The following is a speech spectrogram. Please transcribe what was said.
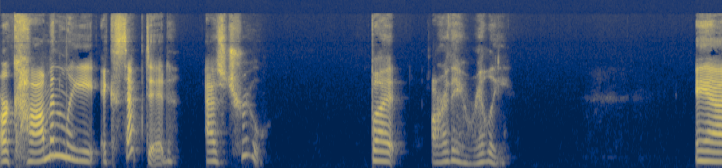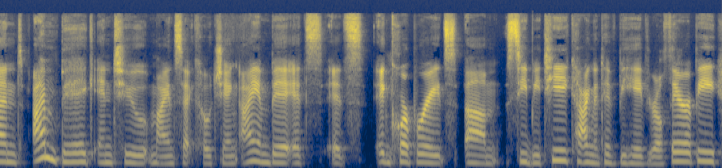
are commonly accepted as true. But are they really? And I'm big into mindset coaching. I am big it's it's incorporates um, CBT, cognitive behavioral therapy,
